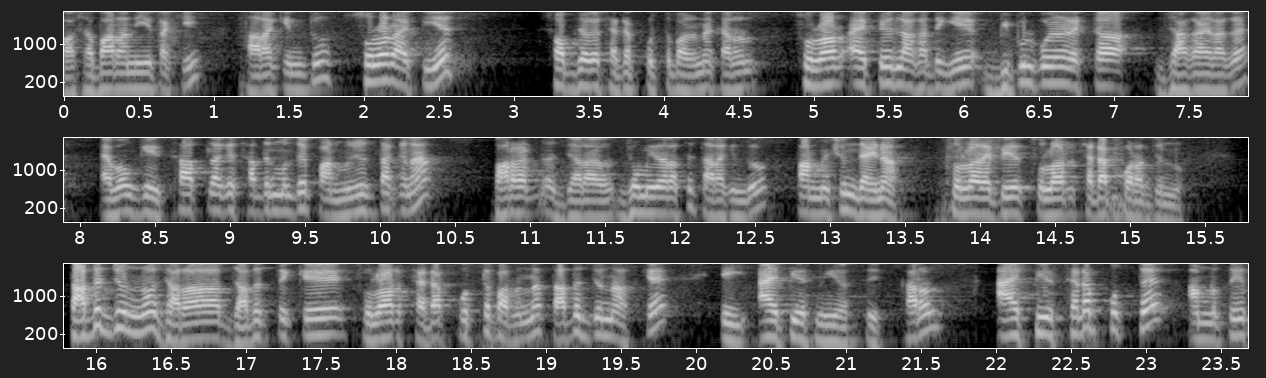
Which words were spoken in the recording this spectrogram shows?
বাসা ভাড়া নিয়ে থাকি, তারা কিন্তু সোলার আইপিএস সব জায়গায় সেট আপ করতে পারে না, কারণ সোলার আইপিএস লাগাতে গিয়ে বিপুল পরিমাণ একটা জায়গায় লাগে এবং কি ছাদ লাগে, ছাদের মধ্যে পারমিশন থাকে না। ভাড়া, যারা জমিদার আছে, তারা কিন্তু পারমিশন দেয় না সোলার আইপিএস সোলার সেট করার জন্য। তাদের জন্য যারা, যাদের থেকে সোলার সেট করতে পারবেন না, তাদের জন্য আজকে এই আইপিএস নিয়ে আসছে। কারণ আইপিএস সেট করতে আপনার থেকে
